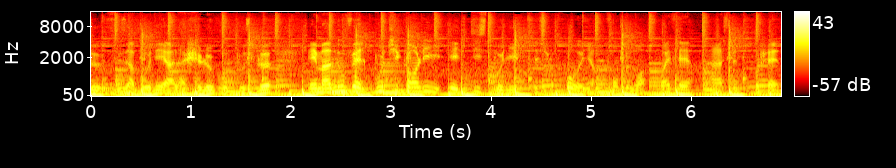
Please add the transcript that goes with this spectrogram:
de vous abonner, à lâcher le gros pouce bleu. Et ma nouvelle boutique en ligne est disponible, c'est sur aurélien.fr. À la semaine prochaine.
